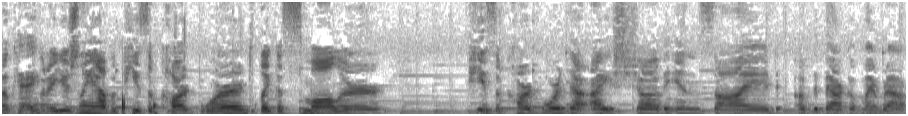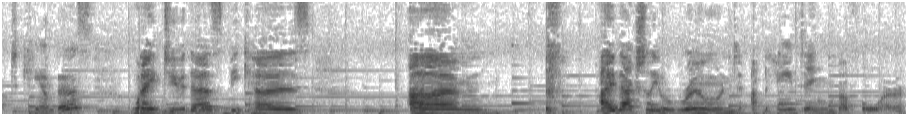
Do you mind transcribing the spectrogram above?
okay? But I usually have a piece of cardboard, like a smaller piece of cardboard that I shove inside of the back of my wrapped canvas when I do this because um, I've actually ruined a painting before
